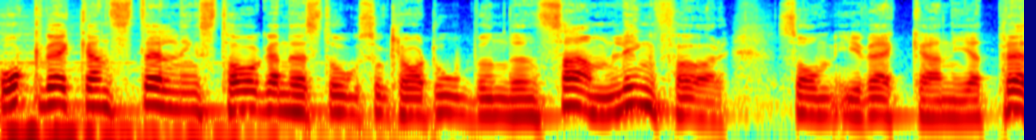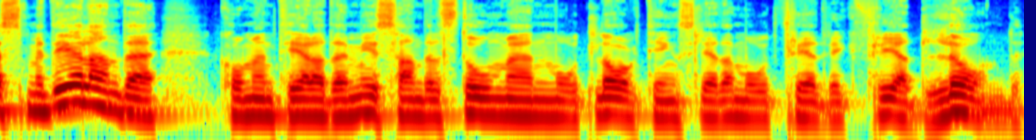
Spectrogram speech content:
Och veckans ställningstagande stod såklart obunden samling för, som i veckan i ett pressmeddelande kommenterade misshandelsdomen mot lagtingsledamot Fredrik Fredlund.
